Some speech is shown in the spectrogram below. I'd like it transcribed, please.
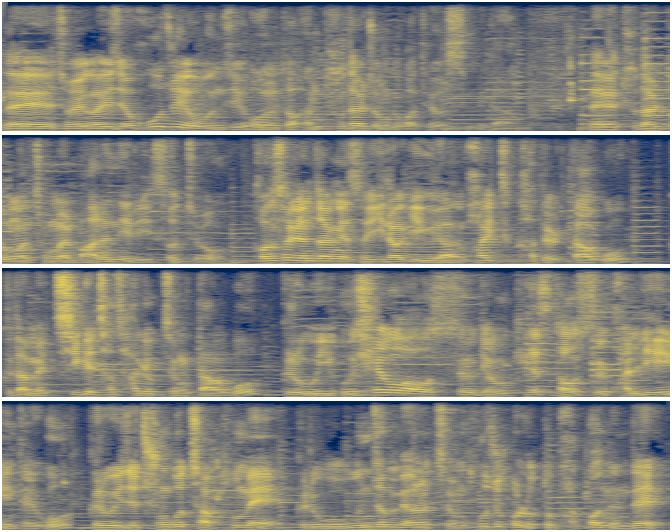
네, 저희가 이제 호주에 온지 어느덧 한두 달 정도가 되었습니다. 네, 두 달 동안 정말 많은 일이 있었죠. 건설 현장에서 일하기 위한 화이트 카드를 따고, 그 다음에 지게차 자격증 따고, 그리고 이곳 쉐어하우스 겸 게스트하우스 관리인이 되고, 그리고 이제 중고차 구매, 그리고 운전면허증 호주 걸로 또 바꿨는데,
